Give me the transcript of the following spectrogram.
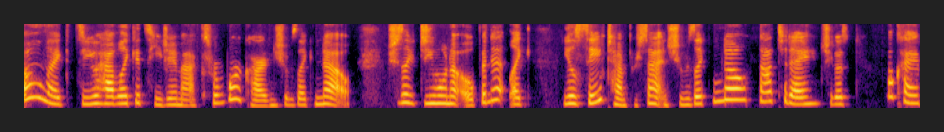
Oh, like, do you have like a TJ Maxx reward card? And she was like, No. She's like, Do you want to open it? Like, you'll save 10%. And she was like, No, not today. She goes, Okay.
